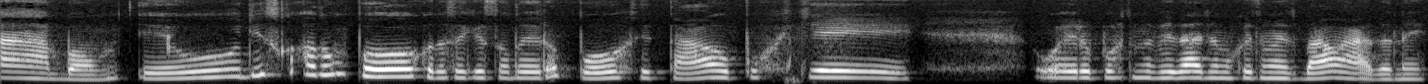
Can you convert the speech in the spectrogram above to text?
Ah, bom, eu discordo um pouco dessa questão do aeroporto e tal, porque o aeroporto, na verdade, é uma coisa mais balada, né?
